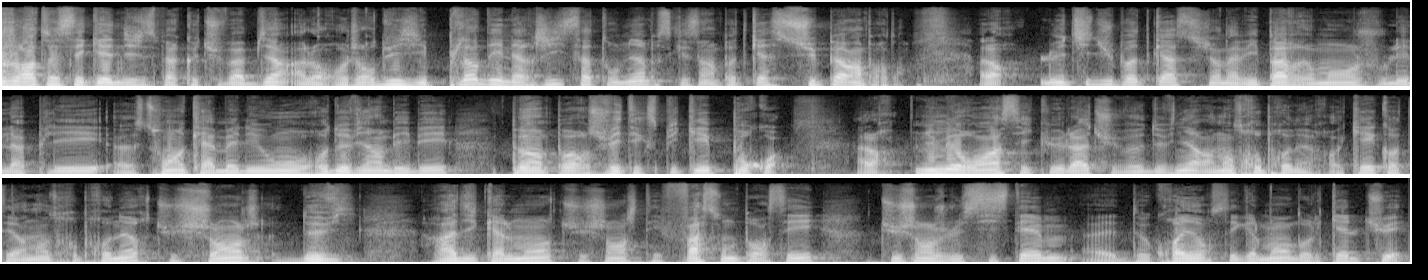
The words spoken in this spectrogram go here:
Bonjour à toi, c'est Kenji, j'espère que tu vas bien. Alors aujourd'hui, j'ai plein d'énergie, ça tombe bien parce que c'est un podcast super important. Alors, le titre du podcast, j'en avais pas vraiment, je voulais l'appeler euh, un caméléon, redevient un bébé, peu importe, je vais t'expliquer pourquoi. Alors, numéro un, c'est que là, tu veux devenir un entrepreneur, ok? Quand tu es un entrepreneur, tu changes de vie radicalement, tu changes tes façons de penser, tu changes le système euh, de croyance également dans lequel tu es.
